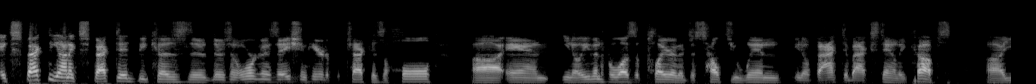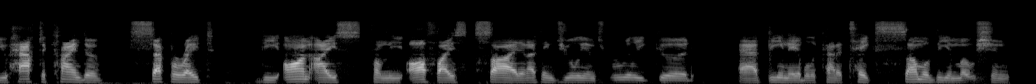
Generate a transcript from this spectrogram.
expect the unexpected because there, there's an organization here to protect as a whole. Uh, and you know, even if it was a player that just helped you win, you know, back-to-back Stanley Cups, uh, you have to kind of separate the on ice from the off ice side. And I think Julien's really good at being able to kind of take some of the emotion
